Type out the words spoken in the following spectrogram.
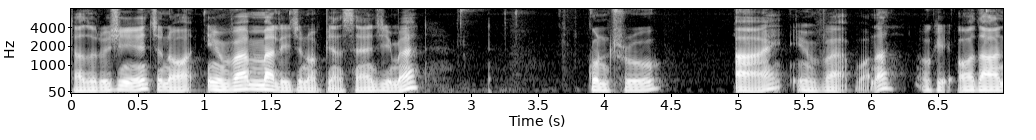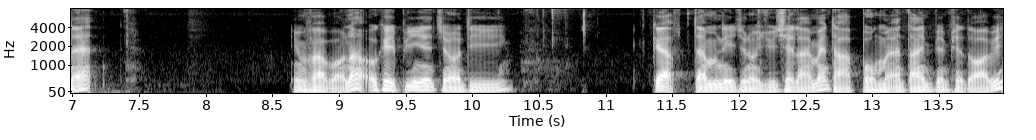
ဒါဆိုလို့ရှိရင်ကျွန်တော် invert map လေးကျွန်တော်ပြန်ဆန်းကြည့်မယ် control i invert ပေါ့နော် okay order နဲ့ invert ပေါ့နော် okay ပြီးရင်ကျွန်တော်ဒီ gap terminate ကျွန်တော်ရွေးချယ်လိုက်မယ်ဒါပုံမှန်အတိုင်းပြန်ဖြစ်သွားပြီ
